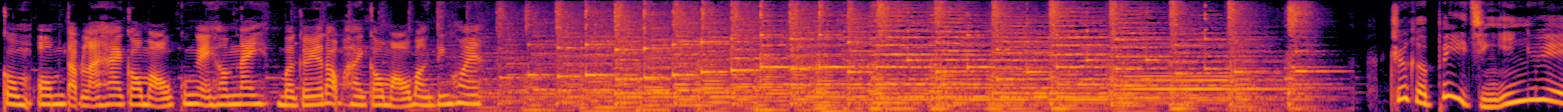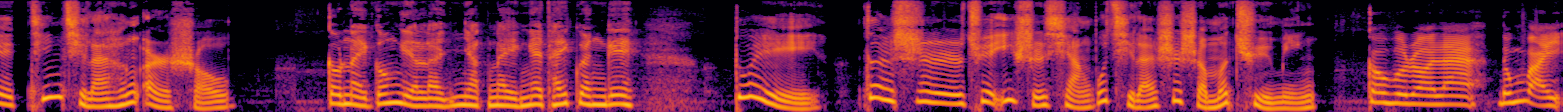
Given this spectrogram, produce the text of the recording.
cùng ôn tập lại hai câu mẫu của ngày hôm nay. Mời các giáo đọc hai câu mẫu bằng tiếng Hoa. 这个背景音乐听起来很耳熟。Câu này có nghĩa là nhạc này nghe thấy quen ghê. 对，但是却一时想不起来是什么曲名。 Câu vừa rồi là đúng vậy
